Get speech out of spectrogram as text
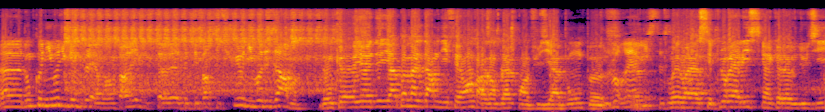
Euh, donc au niveau du gameplay, on va en parler vu que t'as- t'étais parti dessus, au niveau des armes. Donc euh, il y a y, pas mal d'armes différentes. Par exemple là, je prends un fusil à pompe. euh, Toujours réaliste, euh, ça voilà, c'est plus réaliste qu'un Call of Duty.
